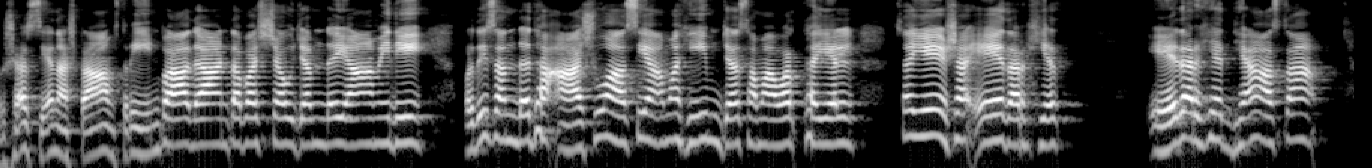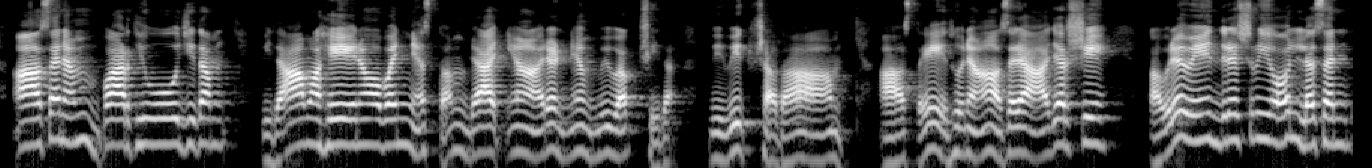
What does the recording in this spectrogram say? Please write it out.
വൃഷസ്യ നഷ്ടാം സ്ത്രീൻ പാദാൻ തപശൗചം ദയാമിതി. പ്രതിസന്ധത ആശ്വാസ്യ മഹീം ച സമവർദ്ധയൽ. സ ഏഷ ഏതർഹ്യ ഏതർഹ്യധ്യാസ ആസനം പാർത്ഥിവോചിതം. പിതാമഹേനോപന്യസ്തം രാജ്ഞാരണ്യം വിവക്ഷിത വിവിക്ഷതാം. ആസ്തേധുനാസ രാജർഷി കൗരവേന്ദ്രശ്രിയോല്ലസൻ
